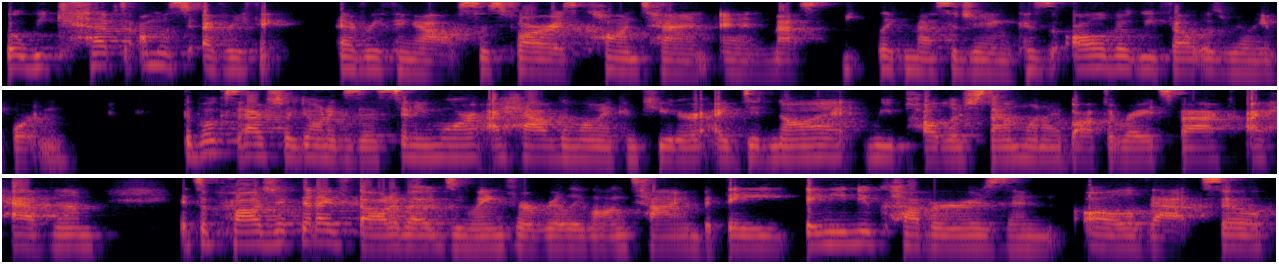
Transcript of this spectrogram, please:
But we kept almost everything everything else as far as content and mess like messaging because all of it we felt was really important. The books actually don't exist anymore. I have them on my computer. I did not republish them when i bought the rights back. I have them. It's a project that i've thought about doing for a really long time but they they need new covers and all of that. So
